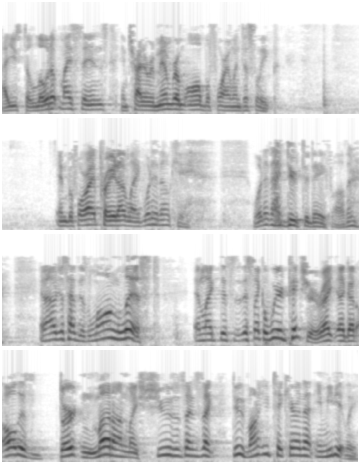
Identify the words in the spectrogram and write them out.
I used to load up my sins and try to remember them all before I went to sleep. And before I prayed, I'm like, what did, okay, what did I do today, Father? And I would just have this long list. And like this, it's like a weird picture, right? I got all this dirt and mud on my shoes and. It's like, dude, why don't you take care of that immediately?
